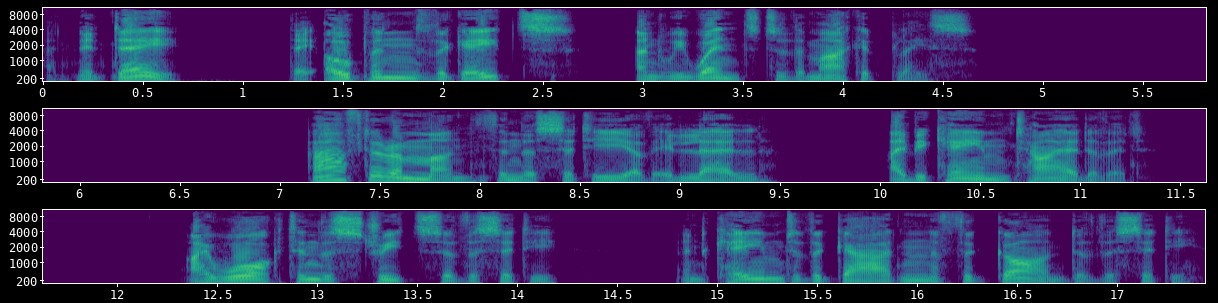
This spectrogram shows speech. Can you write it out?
At midday, they opened the gates, and we went to the marketplace. After a month in the city of Illel, I became tired of it. I walked in the streets of the city, and came to the garden of the god of the city.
